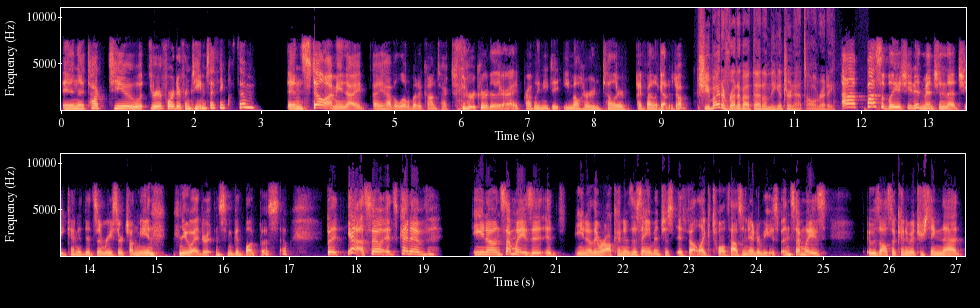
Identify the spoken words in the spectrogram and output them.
And I talked to three or four different teams, I think, with them. And still, I mean, I, I have a little bit of contact with the recruiter there. I probably need to email her and tell her I finally got a job. She might have read about that on the internet already. Uh, possibly. She did mention that she kind of did some research on me and knew I'd written some good blog posts. So, but yeah, so it's kind of, you know, in some ways it, it you know, they were all kind of the same. It just, it felt like 12,000 interviews. But in some ways, it was also kind of interesting that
